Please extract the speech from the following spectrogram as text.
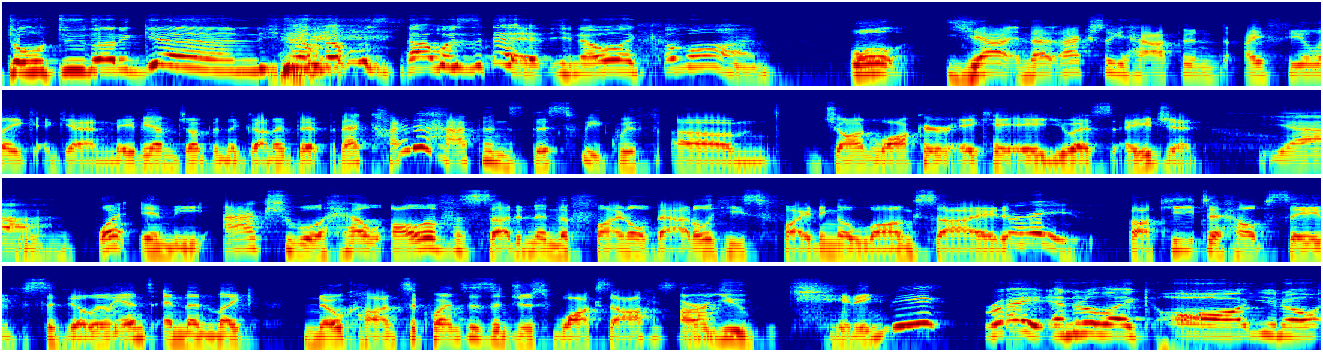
"Don't do that again." You know, that was that was it. You know, like come on. Well, yeah, and that actually happened. I feel like again, maybe I'm jumping the gun a bit, but that kind of happens this week with um, John Walker, aka U.S. Agent. Yeah. What in the actual hell? All of a sudden, in the final battle, he's fighting alongside right. Bucky to help save civilians, and then like no consequences, and just walks off. Are you kidding me? Right, and they're like, oh, you know,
